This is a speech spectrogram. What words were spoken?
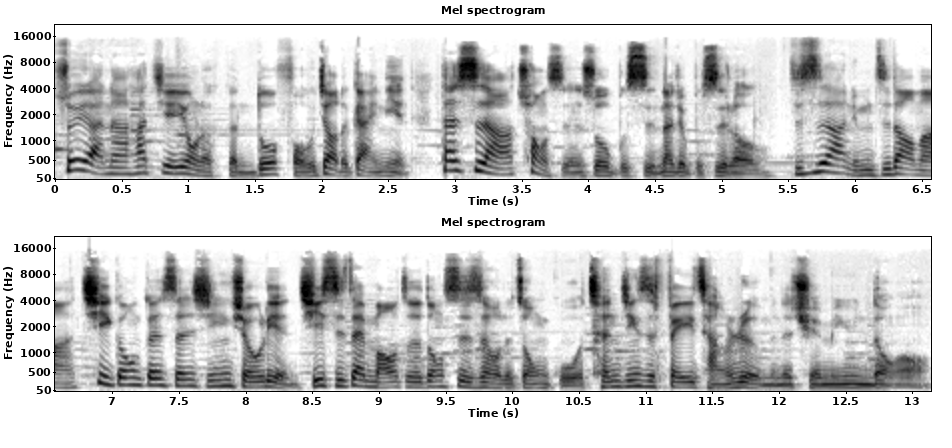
虽然呢，它借用了很多佛教的概念，但是啊，创始人说不是，那就不是喽。只是啊，你们知道吗？气功跟身心修炼，其实在毛泽东逝世后的中国，曾经是非常热门的全民运动哦。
